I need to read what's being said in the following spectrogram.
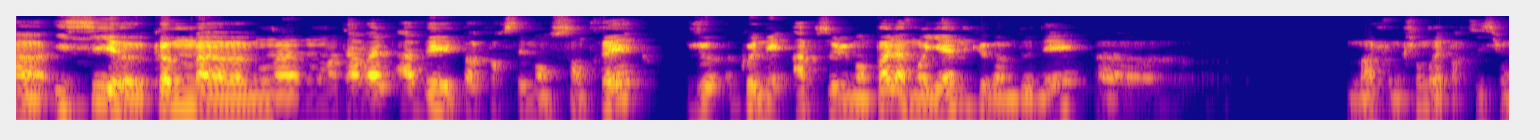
euh, ici, comme mon, intervalle AB est pas forcément centré, je connais absolument pas la moyenne que va me donner ma fonction de répartition,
